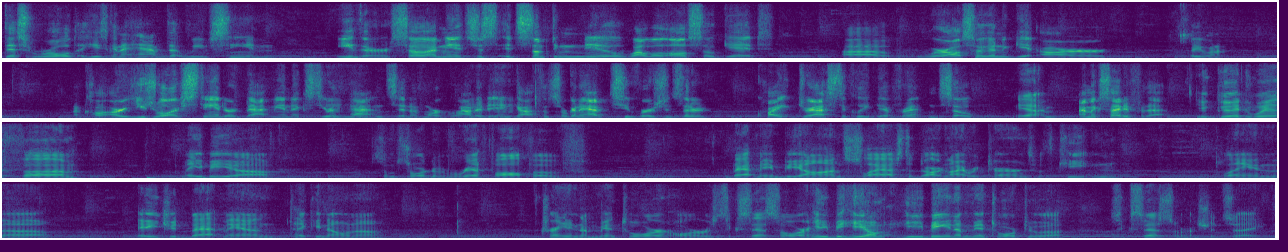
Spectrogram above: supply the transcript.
this role that he's going to have that we've seen either. So I mean, it's just it's something new. While we'll also get, uh, we're also going to get our what do you want to call it? our usual our standard Batman next year Mhm. with Pattinson of more grounded in Mhm. Gotham. So we're going to have two versions that are quite drastically different, and so yeah. I'm, I'm excited for that. You good with um, maybe uh, some sort of riff off of Batman Beyond slash The Dark Knight Returns with Keaton playing the aged Batman, taking on a training a mentor or a successor. He be, he he being a mentor to a successor, I should say.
